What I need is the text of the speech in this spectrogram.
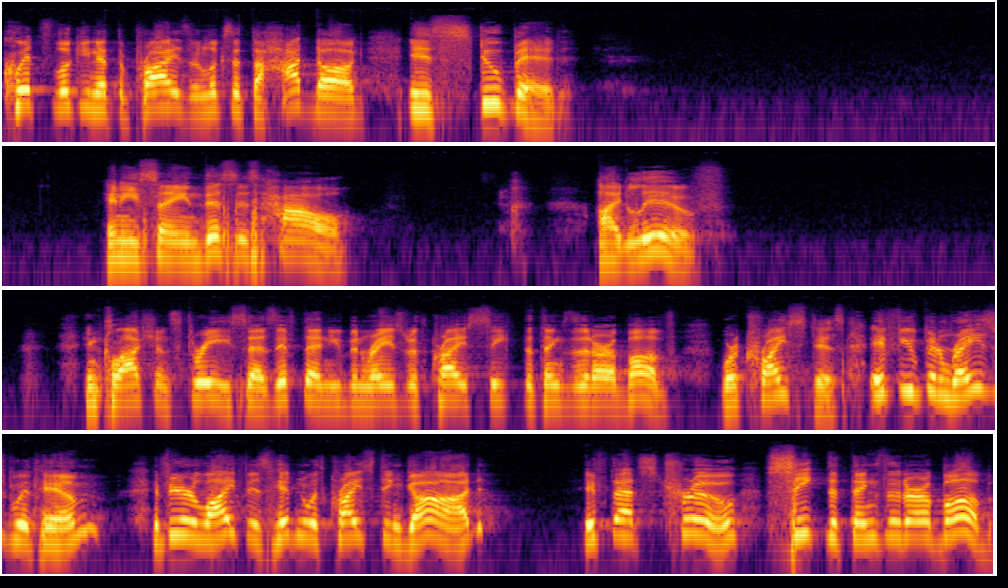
quits looking at the prize and looks at the hot dog is stupid. And he's saying, This is how I live. In Colossians 3, he says, If then you've been raised with Christ, seek the things that are above, where Christ is. If you've been raised with him, if your life is hidden with Christ in God, if that's true, seek the things that are above.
